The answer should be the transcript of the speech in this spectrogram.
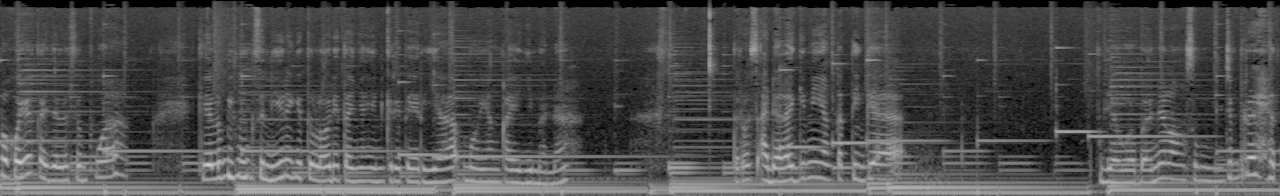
pokoknya gak jelas semua. Kayak lu bingung sendiri gitu loh ditanyain kriteria mau yang kayak gimana. Terus ada lagi nih yang ketiga. Jawabannya langsung jebret.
